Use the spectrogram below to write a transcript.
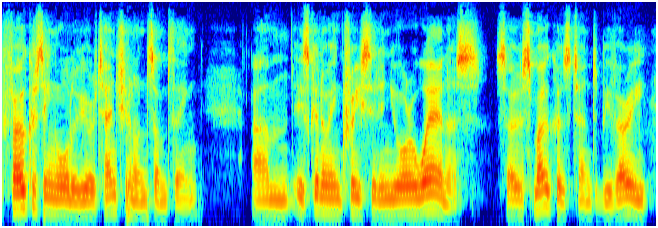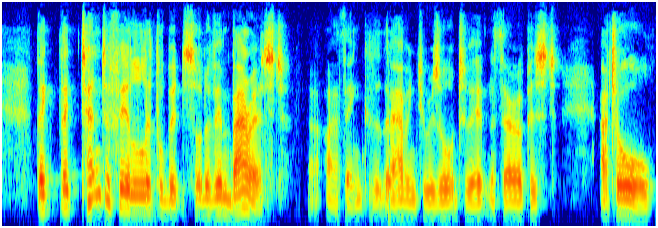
focusing all of your attention on something um, is going to increase it in your awareness. So smokers tend to be very, they they tend to feel a little bit sort of embarrassed. I think that they're having to resort to a hypnotherapist at all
